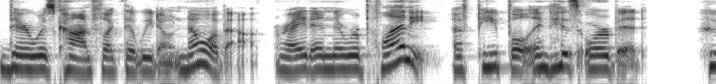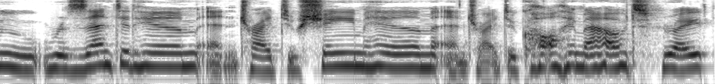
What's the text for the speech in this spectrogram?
there was conflict that we don't know about, right? And there were plenty of people in his orbit who resented him and tried to shame him and tried to call him out, right?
